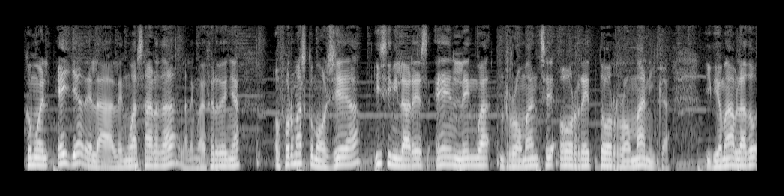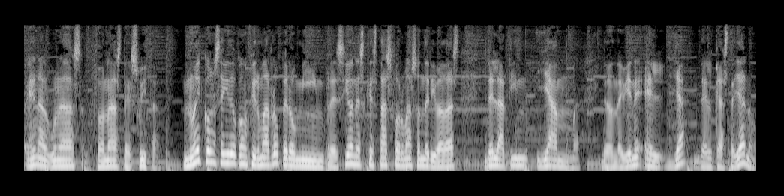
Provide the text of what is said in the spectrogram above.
como el ella de la lengua sarda, la lengua de Cerdeña, o formas como gea y similares en lengua romanche o retorrománica, idioma hablado en algunas zonas de Suiza. No he conseguido confirmarlo, pero mi impresión es que estas formas son derivadas del latín yam, de donde viene el ya del castellano,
